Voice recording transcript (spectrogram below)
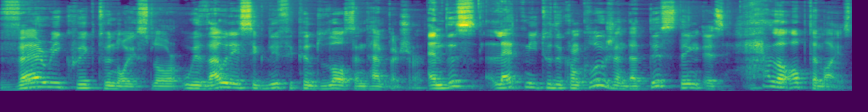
very quick to noise floor without a significant loss in temperature. And this led me to the conclusion that this thing is hella optimized.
